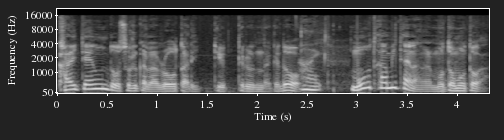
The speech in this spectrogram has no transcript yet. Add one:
回転運動するからロータリーって言ってるんだけど、はい。モーターみたいなのね、もともとが。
